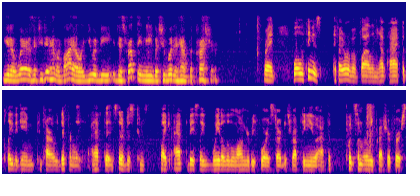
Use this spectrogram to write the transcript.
you know, whereas if you didn't have a vial, you would be disrupting me, but you wouldn't have the pressure. Right. Well, the thing is, if I don't have a vial, and you have I have to play the game entirely differently. I have to instead of just com- like I have to basically wait a little longer before I start disrupting you. I have to put some early pressure first,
